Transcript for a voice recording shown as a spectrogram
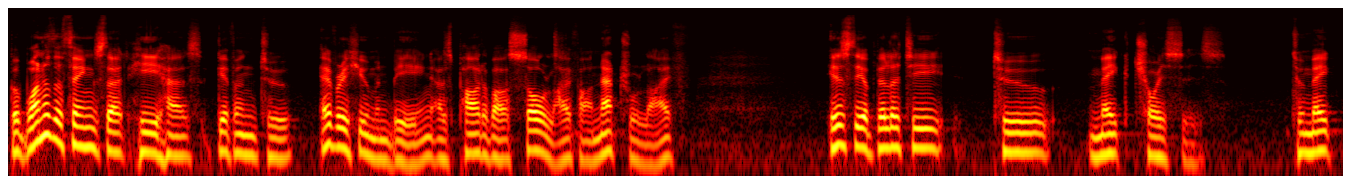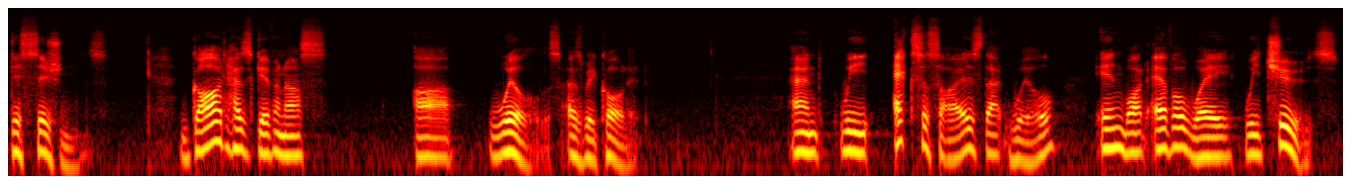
But one of the things that He has given to every human being as part of our soul life, our natural life, is the ability to make choices, to make decisions. God has given us our wills, as we call it. And we exercise that will in whatever way we choose.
